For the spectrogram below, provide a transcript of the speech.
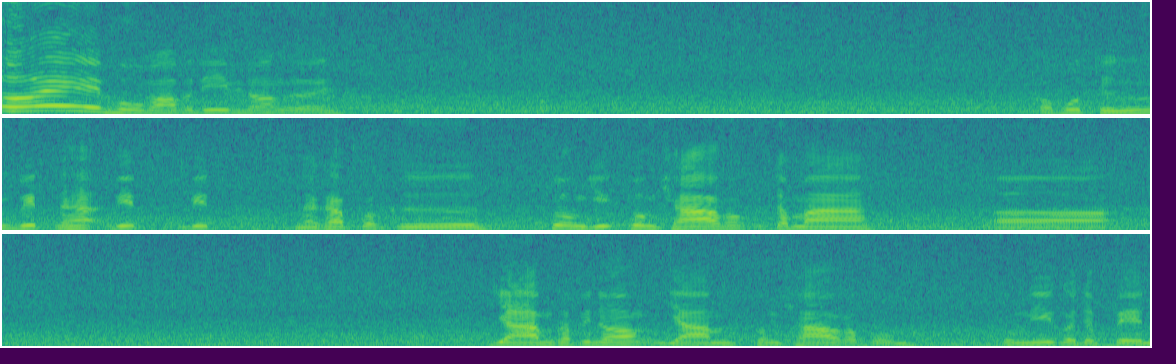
เอ้ยผล่มาพอดีพี่น้องเอ้ยก็พูดถึงวิทย์นะฮะวิทย์วิทย์นะครับก็คือช่วงช่วงเช้าเขาก็จะมา ยามครับพี่น้องยามช่วงเช้าครับผม ตรงนี้ก็จะเป็น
